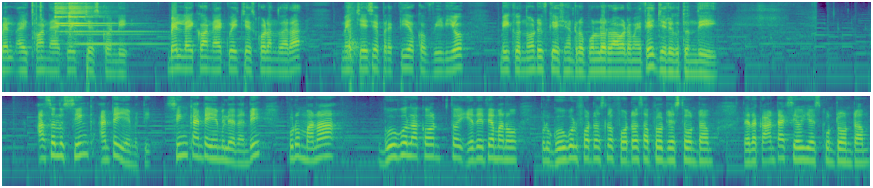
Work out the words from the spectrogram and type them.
బెల్ ఐకాన్ యాక్టివేట్ చేసుకోండి. బెల్ ఐకాన్ యాక్టివేట్ చేసుకోవడం ద్వారా మేము చేసే ప్రతి ఒక్క వీడియో మీకు నోటిఫికేషన్ రూపంలో రావడం అయితే జరుగుతుంది. అసలు సింక్ అంటే ఏమిటి? సింక్ అంటే ఏమి లేదండి. ఇప్పుడు మన గూగుల్ అకౌంట్తో ఏదైతే మనం ఇప్పుడు గూగుల్ ఫొటోస్లో ఫొటోస్ అప్లోడ్ చేస్తూ ఉంటాం లేదా కాంటాక్ట్ సేవ్ చేసుకుంటూ ఉంటాం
